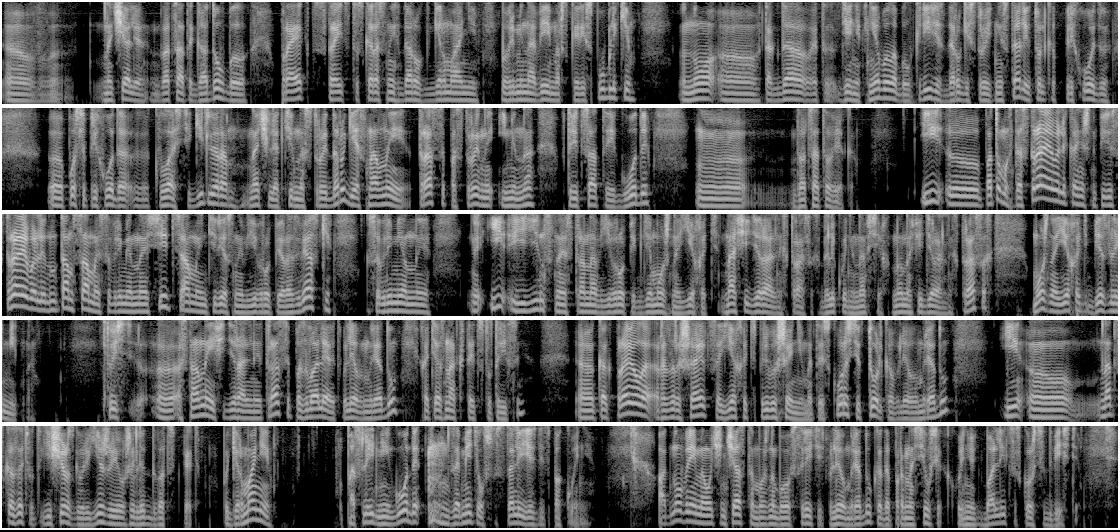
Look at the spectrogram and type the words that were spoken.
э, в начале 20-х годов был проект строительства скоростных дорог в Германии во времена Веймарской республики. Но э, тогда это, денег не было, был кризис, дороги строить не стали, и только к приходу Э, после прихода э, к власти Гитлера начали активно строить дороги. И основные трассы построены именно в 30-е годы 20 э, века. И э, потом их достраивали, конечно, перестраивали. Но там самая современная сеть, самые интересные в Европе развязки современные. И единственная страна в Европе, где можно ехать на федеральных трассах, далеко не на всех, но на федеральных трассах, можно ехать безлимитно. То есть э, основные федеральные трассы позволяют в левом ряду, хотя знак стоит 130, э, как правило, разрешается ехать с превышением этой скорости только в левом ряду. И э, надо сказать, вот еще раз говорю, езжу я уже лет 25 по Германии. Последние годы заметил, что стали ездить спокойнее. Одно время очень часто можно было встретить в левом ряду, когда проносился какой-нибудь болид со скоростью 200.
